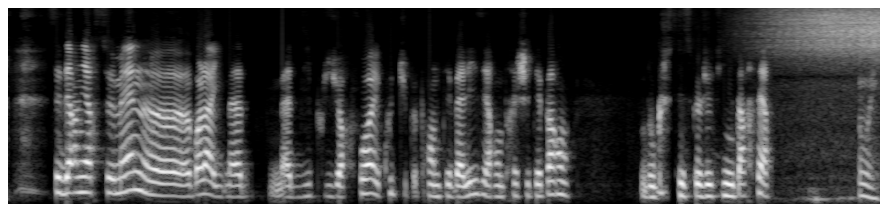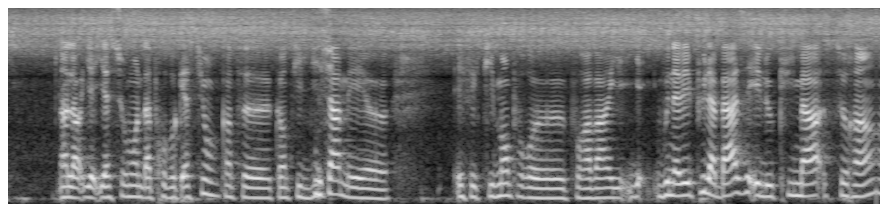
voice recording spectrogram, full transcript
ces dernières semaines, voilà, il m'a dit plusieurs fois, écoute, tu peux prendre tes valises et rentrer chez tes parents. Donc c'est ce que j'ai fini par faire. Oui. Alors il y, a sûrement de la provocation quand euh, quand il dit ça, mais euh, effectivement pour euh, pour avoir vous n'avez plus la base et le climat serein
